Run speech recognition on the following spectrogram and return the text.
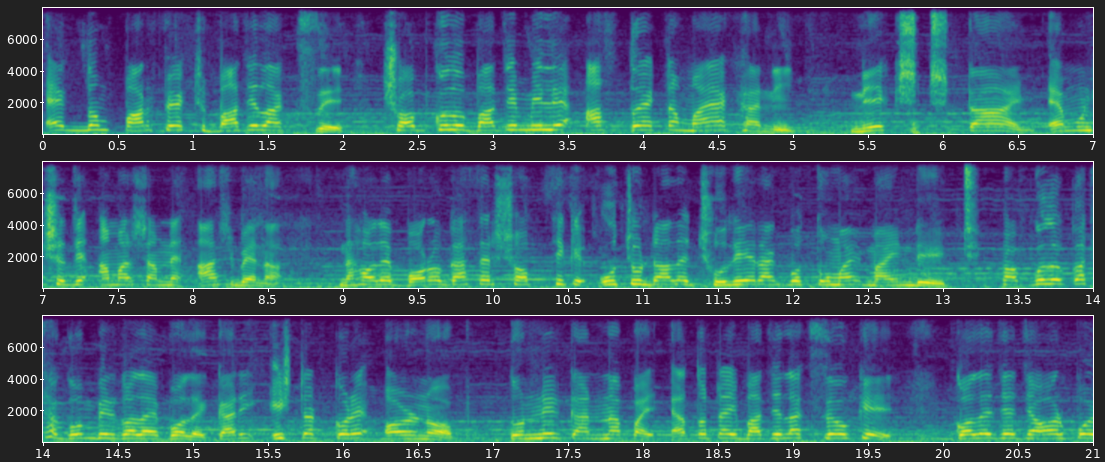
একদম পারফেক্ট বাজে লাগছে। সবগুলো বাজে মিলে আস্ত একটা মায়াখানি। নেক্সট টাইম এমন সে যে আমার সামনে আসবে না। না হলে বড় গাছের সব থেকে উঁচু ডালে ঝুলিয়ে রাখব তোমায় মাইন্ডেড সবগুলো কথা গম্ভীর গলায় বলে, গাড়ি স্টার্ট করে অর্ণব। তন্নির কান্না পায়, এতটাই বাজে লাগছে ওকে? কলেজে যাওয়ার পর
